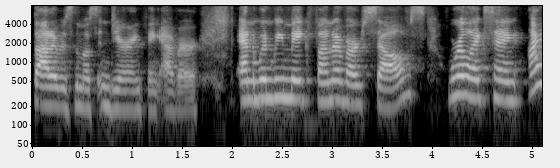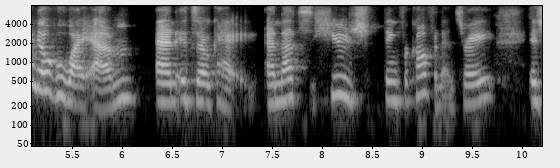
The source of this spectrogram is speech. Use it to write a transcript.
thought it was the most endearing thing ever. And when we make fun of ourselves, we're like saying, I know who I am and it's okay. And that's huge thing for confidence, right? It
